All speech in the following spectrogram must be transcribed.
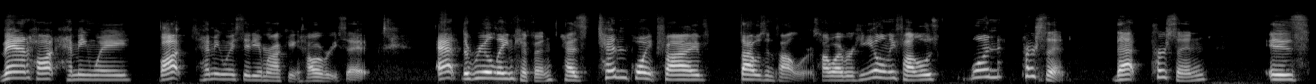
Van Hot Hemingway, Vaught Hemingway Stadium rocking, however you say it. At the real Lane Kiffin has 10.5 thousand followers. However, he only follows one person. That person is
